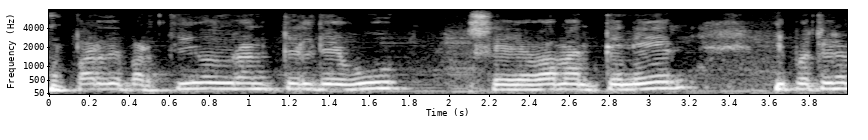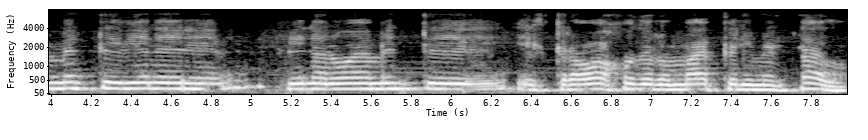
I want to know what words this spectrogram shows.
un par de partidos durante el debut se va a mantener y posteriormente viene, viene nuevamente el trabajo de los más experimentados.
